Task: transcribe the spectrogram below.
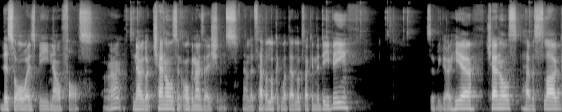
this will always be null false. All right. So now we've got channels and organizations. Now let's have a look at what that looks like in the DB. So if we go here, channels have a slug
